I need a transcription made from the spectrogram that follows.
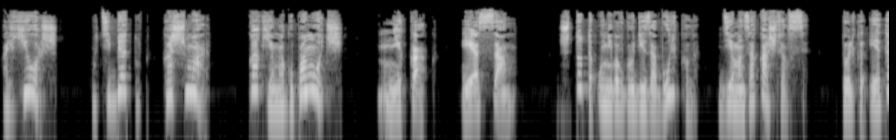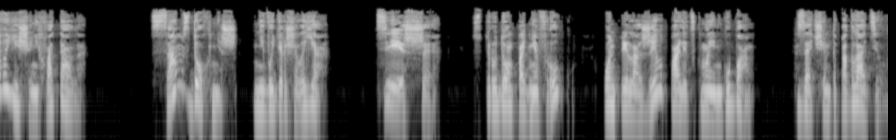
«Альхиорш, у тебя тут кошмар. Как я могу помочь?» «Никак. Я сам». Что-то у него в груди забулькало, демон закашлялся. Только этого еще не хватало. «Сам сдохнешь?» — не выдержала я. «Тише!» С трудом подняв руку, он приложил палец к моим губам. Зачем-то погладил.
